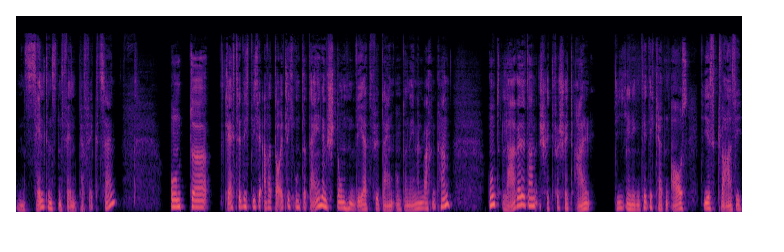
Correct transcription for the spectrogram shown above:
in seltensten Fällen perfekt sein. Und äh, gleichzeitig diese aber deutlich unter deinem Stundenwert für dein Unternehmen machen kann und lagere dann Schritt für Schritt all diejenigen Tätigkeiten aus, die es quasi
